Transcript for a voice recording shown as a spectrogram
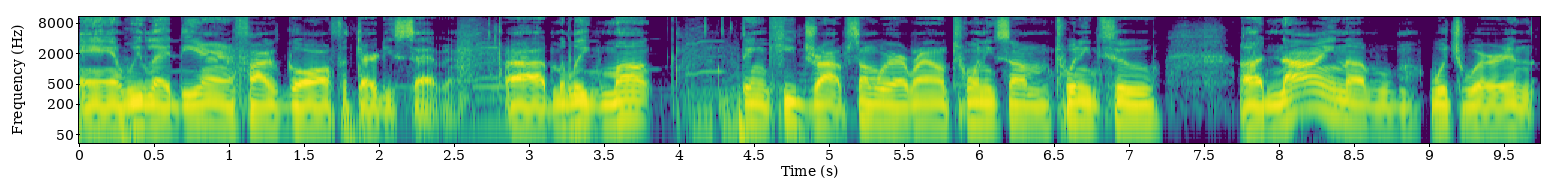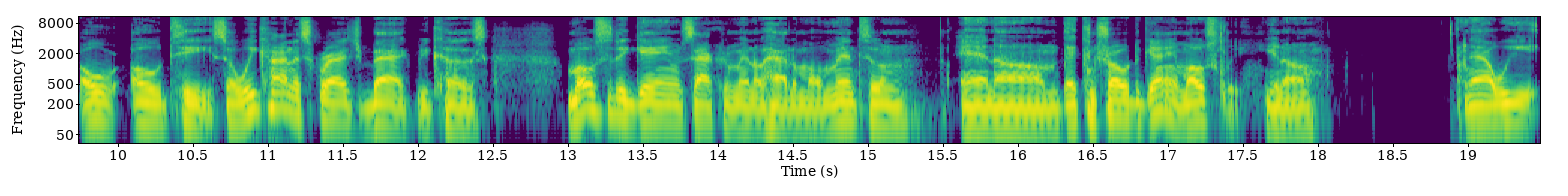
and we let De'Aaron Fox go off for 37. Uh, Malik Monk, I think he dropped somewhere around 20 something, 22. Uh, nine of them, which were in OT. So we kind of scratched back because most of the game, Sacramento had a momentum and um, they controlled the game mostly, you know. Now we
